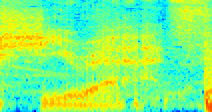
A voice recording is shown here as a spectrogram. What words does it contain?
شيراز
